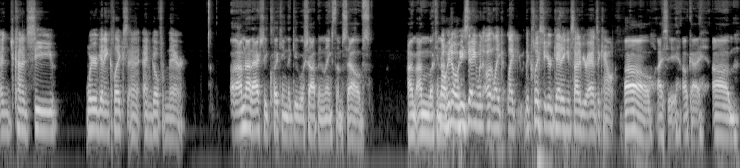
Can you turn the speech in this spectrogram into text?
and kind of see where you're getting clicks and, and go from there? I'm not actually clicking the Google shopping links themselves. I'm I'm looking No, at you know, he's saying when uh, like like the clicks that you're getting inside of your ads account. Oh, I see. Okay. Um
